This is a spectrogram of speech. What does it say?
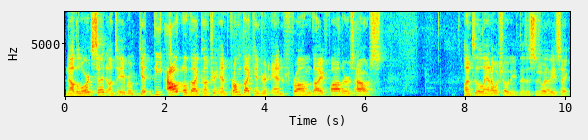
now the Lord said unto Abram, Get thee out of thy country and from thy kindred and from thy father's house unto the land I will show thee. Now, this is what he said.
